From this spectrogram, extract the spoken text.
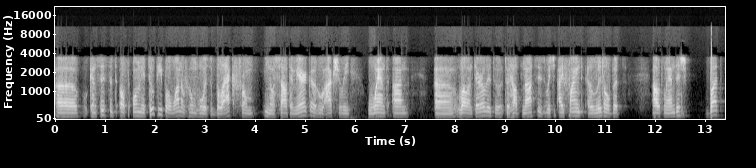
uh, consisted of only two people, one of whom was black from you know South America, who actually went on uh, voluntarily to, to help Nazis, which I find a little bit outlandish. But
